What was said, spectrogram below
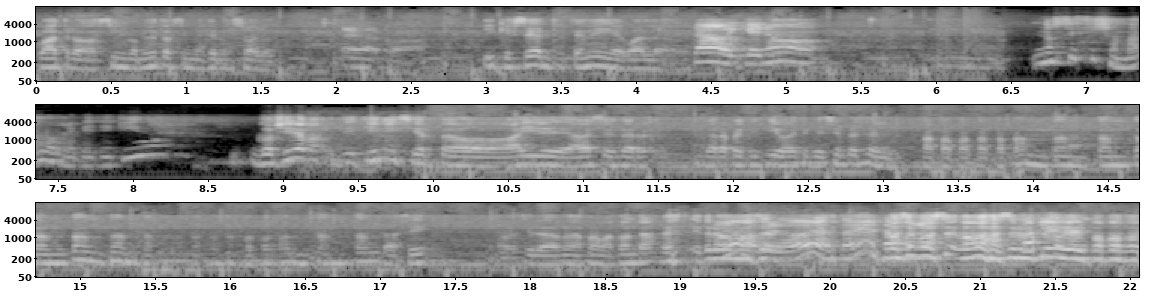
4 o 5 minutos sin meter un solo. Es verdad. Y que sea entretenida igual. la- Claro, y que no. No sé si llamarlo repetitivo. Gojira tiene cierto aire a veces de, de repetitivo, este que siempre es el pa pa pa pa pa pam pam pam pam pam pam pam pam pam pam pam así, por decirlo de alguna forma tonta. No, vamos a hacer. pero ahora está bien. Vamos vamos a hacer un clip del pa pa pa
